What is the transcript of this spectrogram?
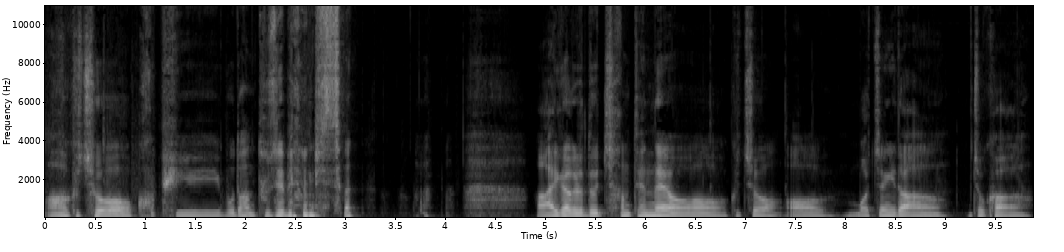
아, 그쵸. 커피보다 한 두세 배는 비싼. 아이가 그래도 참 됐네요. 그쵸? 어, 멋쟁이다. 조카.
